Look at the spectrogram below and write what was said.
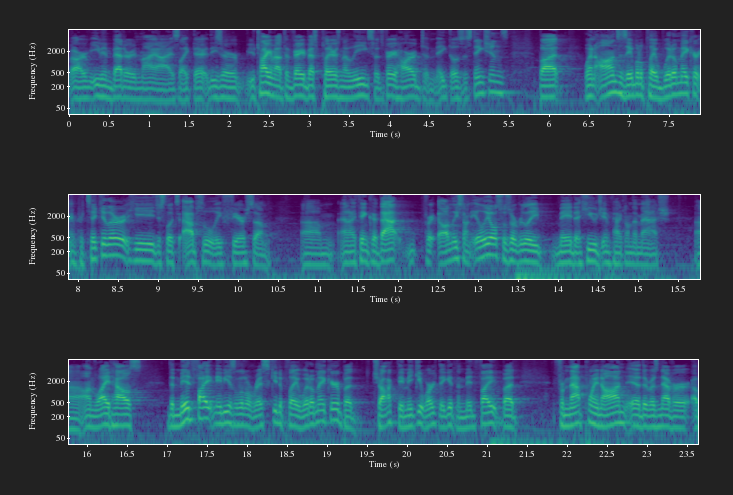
are even better in my eyes. Like these are you're talking about the very best players in the league, so it's very hard to make those distinctions. But when Ons is able to play Widowmaker in particular, he just looks absolutely fearsome. Um, and I think that that, for, at least on Ilios, was what really made a huge impact on the match. Uh, on Lighthouse, the mid fight maybe is a little risky to play Widowmaker, but Shock, they make it work. They get the mid fight. But from that point on, uh, there was never a,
